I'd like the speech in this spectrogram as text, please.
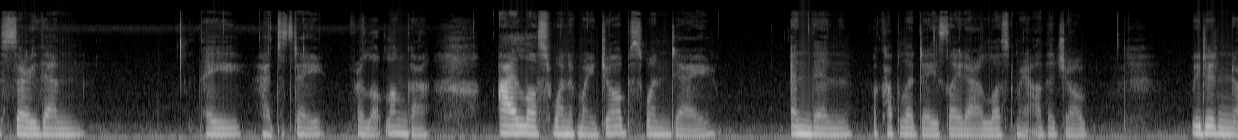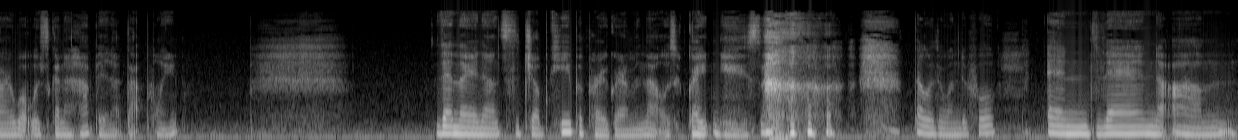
so then they had to stay for a lot longer. I lost one of my jobs one day and then a couple of days later, I lost my other job. We didn't know what was going to happen at that point. Then they announced the JobKeeper program, and that was great news. that was wonderful. And then um,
